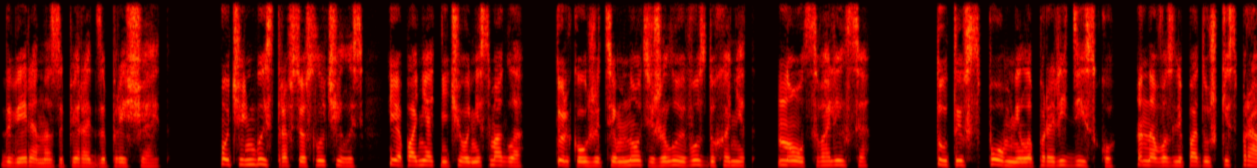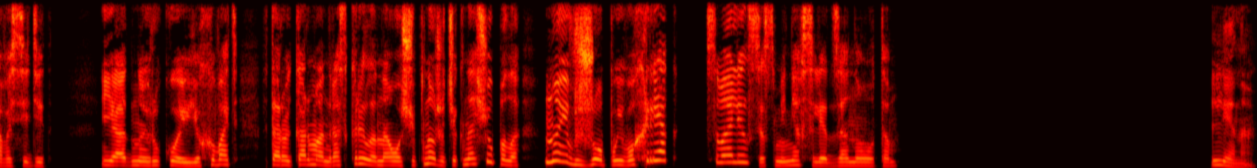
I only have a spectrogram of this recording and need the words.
Дверь она запирать запрещает. Очень быстро все случилось. Я понять ничего не смогла. Только уже темно, тяжело и воздуха нет. Ноут свалился. Тут и вспомнила про редиску. Она возле подушки справа сидит. Я одной рукой ее хвать, второй карман раскрыла на ощупь, ножичек нащупала, ну и в жопу его хряк, свалился с меня вслед за ноутом. Лена.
